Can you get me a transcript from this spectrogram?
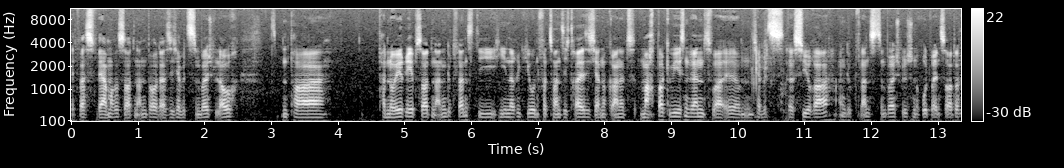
etwas wärmere Sorten anbaut. Also ich habe jetzt zum Beispiel auch ein paar, paar neue Rebsorten angepflanzt, die hier in der Region vor 20, 30 Jahren noch gar nicht machbar gewesen wären. Das war, ähm, ich habe jetzt äh, Syrah angepflanzt zum Beispiel, das ist eine Rotweinsorte,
